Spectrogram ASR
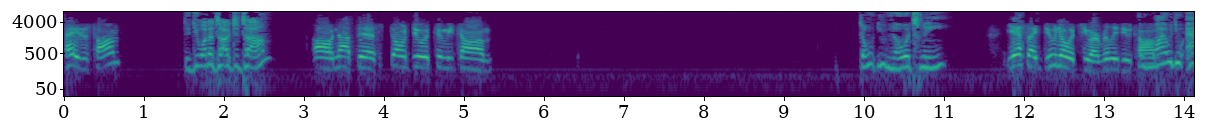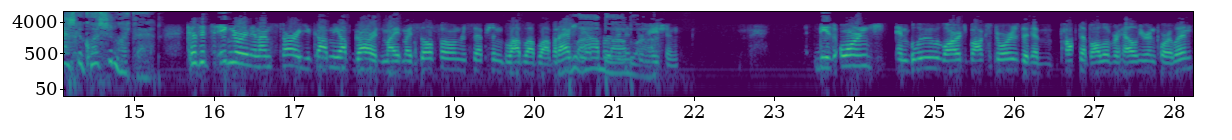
Hey, is this Tom? Did you want to talk to Tom? Oh, not this. Don't do it to me, Tom. Don't you know it's me? Yes, I do know it's you. I really do, Tom. Why would you ask a question like that? Because it's ignorant, and I'm sorry you caught me off guard. My my cell phone reception, blah blah blah. But I actually blah, have pertinent blah. information. These orange and blue large box stores that have popped up all over hell here in Portland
